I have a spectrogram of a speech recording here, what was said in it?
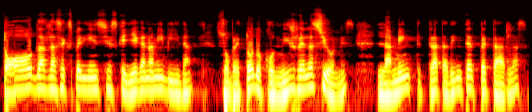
todas las experiencias que llegan a mi vida, sobre todo con mis relaciones, la mente trata de interpretarlas,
